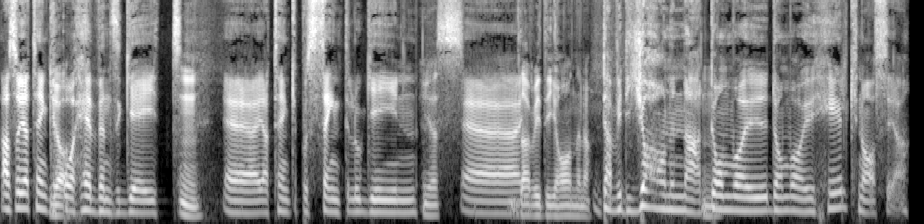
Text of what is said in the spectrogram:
Alltså jag tänker Ja. på Heaven's Gate, Mm. eh, jag tänker på scientologin, Yes. eh, Davidianerna. Davidianerna, Mm. de, var ju, de var ju helt knasiga.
